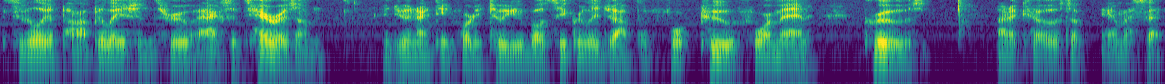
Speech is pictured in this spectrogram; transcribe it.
the civilian population through acts of terrorism. In June 1942, U-boats secretly dropped the four, two four-man crews on the coast of Amistad,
